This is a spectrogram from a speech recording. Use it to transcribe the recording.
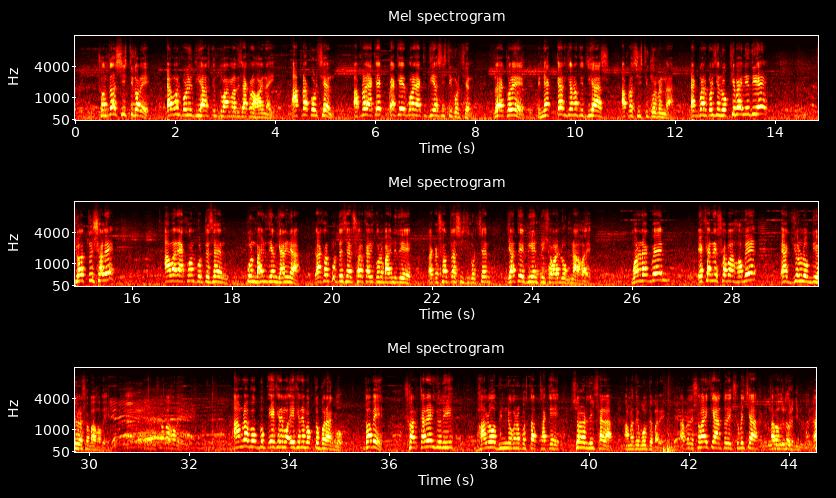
সন্ত্রাস সৃষ্টি করে এমন কোনো ইতিহাস কিন্তু বাংলাদেশে এখনও হয় নাই। আপনারা করছেন। আপনারা এক এক একের পর এক ইতিহাস সৃষ্টি করছেন। দয়া করে ন্যাক্কারজনক ইতিহাস আপনারা সৃষ্টি করবেন না। একবার করেছেন রক্ষী বাহিনী দিয়ে চুয়াত্তর সালে আবার এখন করতেছেন কোন বাহিনী দিয়ে আমি জানি না। এখন করতেছেন সরকারি কোনো বাহিনী দিয়ে একটা সন্ত্রাস সৃষ্টি করছেন যাতে বিএনপি সবাই লোক না হয়। মনে রাখবেন, এখানে সভা হবে, একজন লোক দিয়ে হলো সভা হবে। সভা হবে। আমরা এখানে এখানে বক্তব্য রাখব। তবে সরকারের যদি ভালো ভিন্ন কোনো প্রস্তাব থাকে সরদি ছাড়া, আমাদের বলতে পারে। আপনাদের সবাইকে আন্তরিক শুভেচ্ছা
